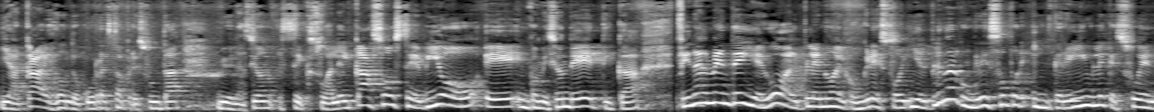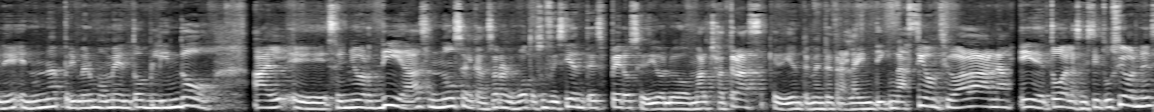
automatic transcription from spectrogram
y acá es donde ocurre esta presunta violación sexual. El caso se vio eh, en comisión de ética, finalmente llegó al Pleno del Congreso y el Pleno del Congreso, por increíble que suene, en un primer momento blindó al eh, señor Díaz. No se alcanzaron los votos suficientes, pero se dio luego marcha atrás, evidentemente tras la indignación ciudadana y de todas las instituciones.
